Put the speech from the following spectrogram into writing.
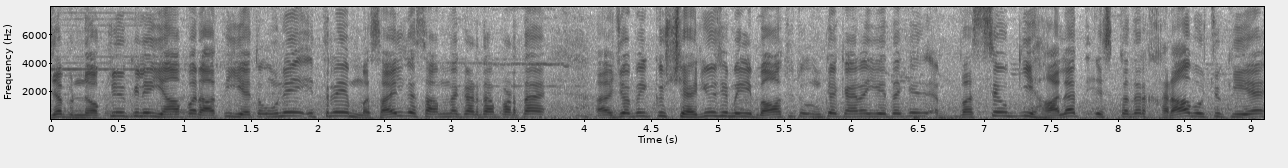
जब नौकरियों के लिए यहाँ पर आती है तो उन्हें इतने मसाइल का सामना करना पड़ता है। जो अभी कुछ शहरीों से मेरी बात हुई तो उनका कहना यह था कि बसों की हालत इस कदर ख़राब हो चुकी है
